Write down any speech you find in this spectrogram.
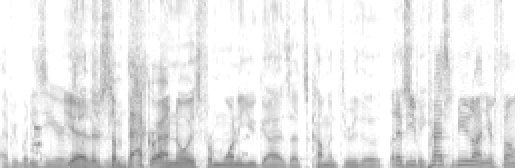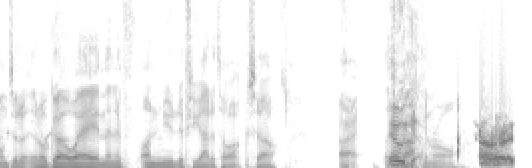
everybody's ears. Yeah, there's some means- background noise from one of you guys that's coming through the. But the if you speakers. press mute on your phones, it'll, it'll go away, and then if unmute if you got to talk. So all right, let's here we rock go. and roll. All right.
